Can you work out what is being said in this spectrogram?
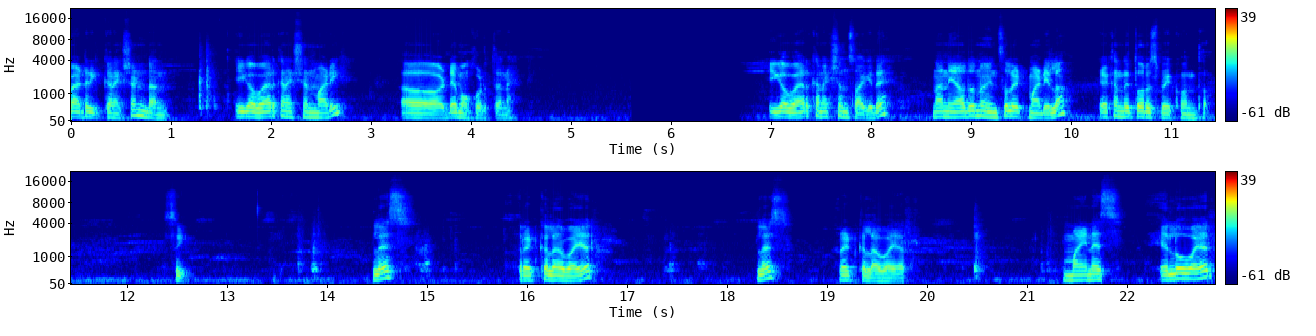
ಬ್ಯಾಟ್ರಿ ಕನೆಕ್ಷನ್ ಡನ್ ಈಗ ವೈರ್ ಕನೆಕ್ಷನ್ ಮಾಡಿ ಡೆಮೋ ಕೊಡ್ತೇನೆ. ಈಗ ವೈರ್ ಕನೆಕ್ಷನ್ಸ್ ಆಗಿದೆ. ನಾನು ಯಾವುದನ್ನು ಇನ್ಸುಲೇಟ್ ಮಾಡಿಲ್ಲ, ಯಾಕಂದರೆ ತೋರಿಸ್ಬೇಕು ಅಂತ. See plus red colour wire plus red colour wire minus yellow wire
